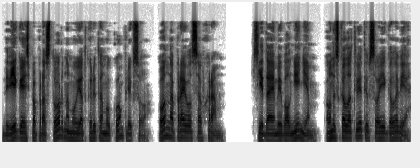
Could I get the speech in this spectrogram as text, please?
Двигаясь по просторному и открытому комплексу, он направился в храм. Съедаемый волнением, он искал ответы в своей голове.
